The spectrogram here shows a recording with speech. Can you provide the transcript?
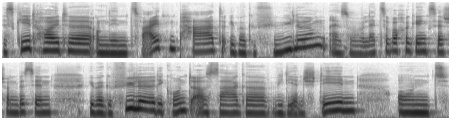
Es geht heute um den zweiten Part über Gefühle. Also letzte Woche ging es ja schon ein bisschen über Gefühle, die Grundaussage, wie die entstehen und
